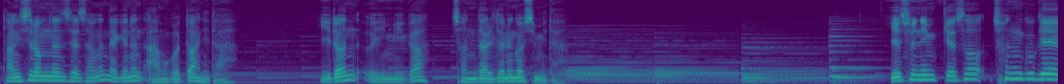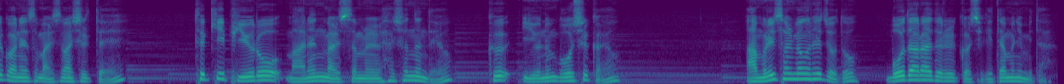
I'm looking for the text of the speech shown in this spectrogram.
당신 없는 세상은 내게는 아무것도 아니다. 이런 의미가 전달되는 것입니다. 예수님께서 천국에 관해서 말씀하실 때 특히 비유로 많은 말씀을 하셨는데요. 그 이유는 무엇일까요? 아무리 설명을 해줘도 못 알아들을 것이기 때문입니다.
